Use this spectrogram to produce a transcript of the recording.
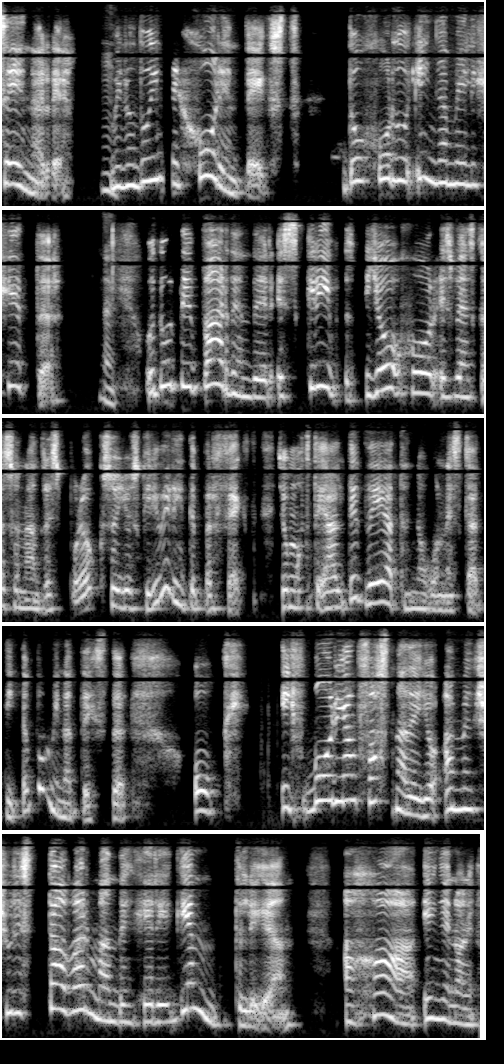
senare. Mm. Men om du inte har en text, då har du inga möjligheter. Nej. Och då det var den där skriv... Jag har svenska som andra språk så jag skriver inte perfekt. Jag måste alltid veta att någon ska titta på mina texter. Och i början fastnade jag. Ah, men hur stavar man den här egentligen? Aha, ingen aning.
